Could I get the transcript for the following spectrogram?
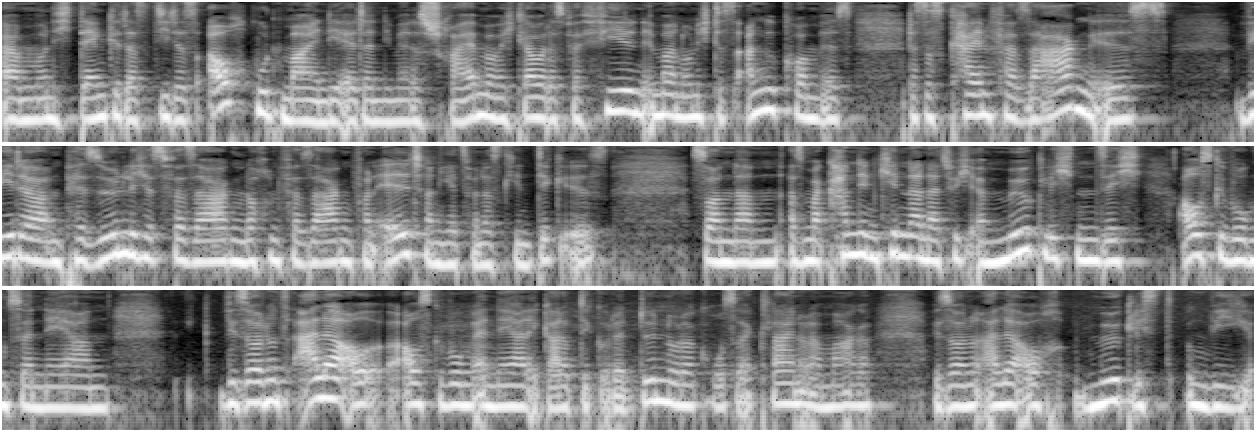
ähm, und ich denke, dass die das auch gut meinen, die Eltern, die mir das schreiben, aber ich glaube, dass bei vielen immer noch nicht das angekommen ist, dass es kein Versagen ist, weder ein persönliches Versagen noch ein Versagen von Eltern jetzt, wenn das Kind dick ist, sondern, also man kann den Kindern natürlich ermöglichen, sich ausgewogen zu ernähren, wir sollen uns alle ausgewogen ernähren, egal ob dick oder dünn oder groß oder klein oder mager. Wir sollen alle auch möglichst irgendwie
